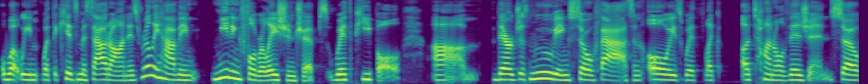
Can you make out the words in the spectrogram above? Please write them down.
what we what the kids miss out on is really having meaningful relationships with people um, they're just moving so fast and always with like a tunnel vision. So,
